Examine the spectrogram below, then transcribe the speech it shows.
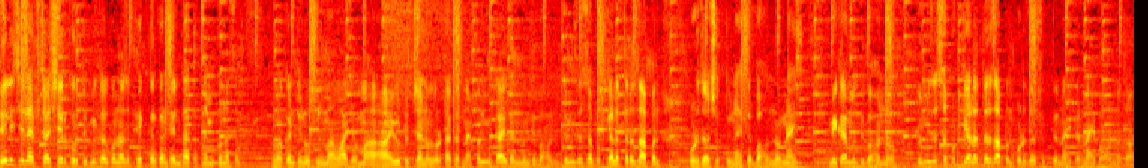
डेलीची लाईफस्टाईल शेअर करतो मी काय कोणाचं फेक तर कंटेंट टाकत नाही. मी कोणाचं किंवा कंटिन्युअसली मा माझ्या मा यूट्यूब चॅनलवर टाकत नाही. पण मी काय काय म्हणते भावना? तुम्ही जर सपोर्ट केला तरच आपण पुढे जाऊ शकतो. नाही तर भावना नाही. मी काय म्हणते भावनो? तुम्ही जर सपोर्ट केला तरच आपण पुढे जाऊ शकतो. नाही तर नाही भावना. का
